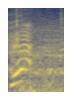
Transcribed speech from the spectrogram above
Yeah.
